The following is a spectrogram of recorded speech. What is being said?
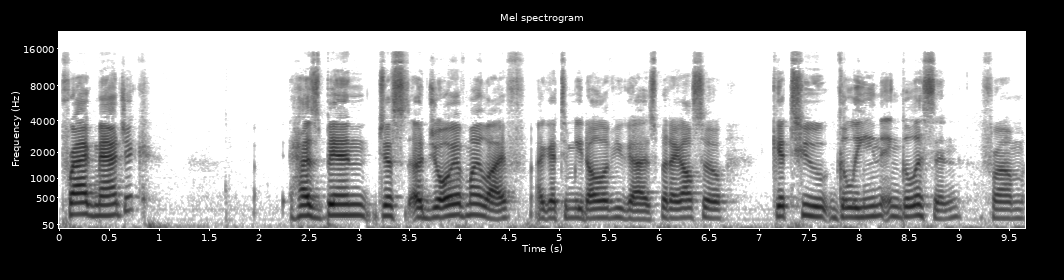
Prag Magic has been just a joy of my life. I get to meet all of you guys, but I also get to glean and glisten from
